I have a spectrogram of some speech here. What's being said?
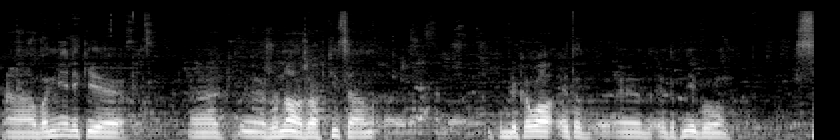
э, в Америке. Э, журнал «Жар птица» публиковал этот, э, эту книгу с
